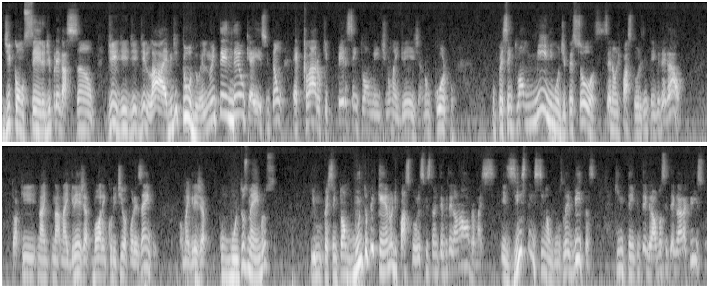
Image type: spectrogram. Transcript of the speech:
de conselho, de pregação, de, de, de, de, live, de tudo. Ele não entendeu o que é isso. Então, é claro que percentualmente numa igreja, num corpo, o percentual mínimo de pessoas serão de pastores em tempo integral. Estou aqui na, na, na igreja Bola em Curitiba, por exemplo, uma igreja com muitos membros, e um percentual muito pequeno de pastores que estão em tempo integral na obra. Mas existem sim alguns levitas que em tempo integral vão se integrar a Cristo.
